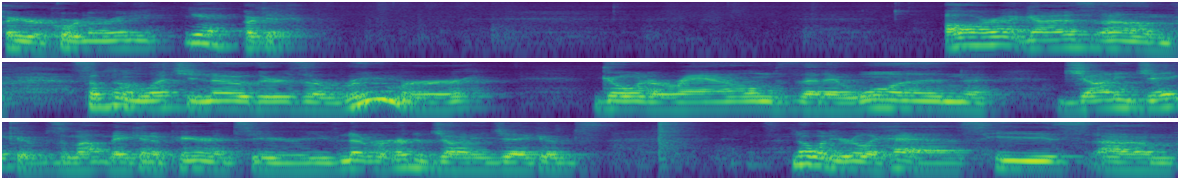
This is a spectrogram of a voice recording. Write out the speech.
Are you recording already? Yeah. Okay. All right, guys. Um, something to let you know. There's a rumor going around that a one Johnny Jacobs might make an appearance here. You've never heard of Johnny Jacobs? Nobody really has. He's um,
